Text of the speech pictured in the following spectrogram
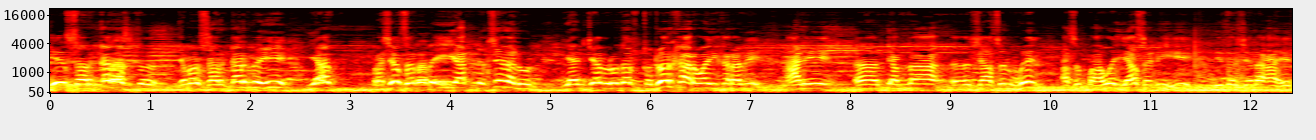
हे सरकार असतं. त्यामुळे सरकारनंही यात प्रशासनानंही यात लक्ष घालून यांच्या विरोधात कठोर कारवाई करावी आणि त्यांना शासन होईल असं पाहावं यासाठी ही निदर्शनं आहेत.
